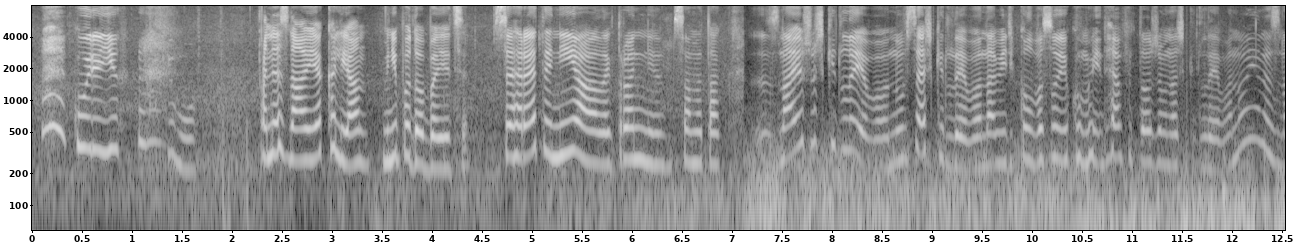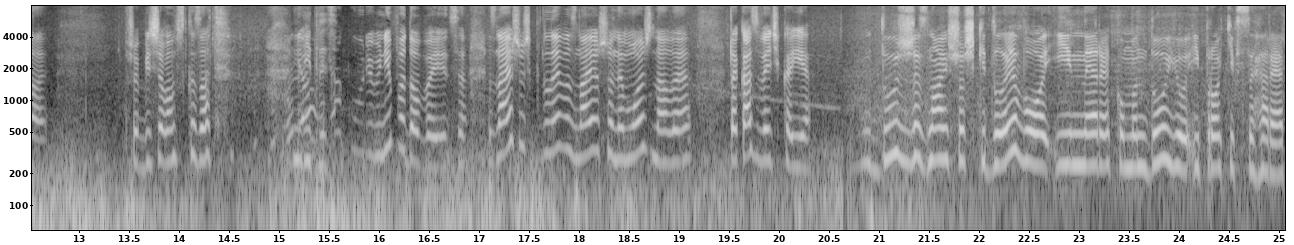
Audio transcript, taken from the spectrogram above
курю їх. Чому? Не знаю, я кальян, мені подобається. Сигарети ні, а електронні саме так. Знаю, що шкідливо, ну все шкідливо. Навіть колбасу, яку ми йдемо, теж вона шкідлива. Ну я не знаю. Що більше вам сказати? Я, я курю, мені подобається. Знаю, що шкідливо, знаю, що не можна, але така звичка є. Дуже знаю, що шкідливо, і не рекомендую і проти сигарет,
